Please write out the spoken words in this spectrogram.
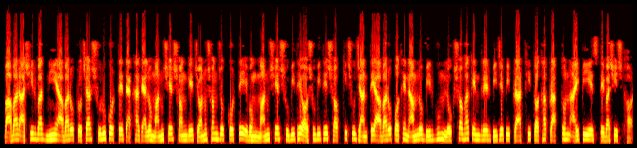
বাবার আশীর্বাদ নিয়ে আবারও প্রচার শুরু করতে দেখা গেল মানুষের সঙ্গে জনসংযোগ করতে এবং মানুষের সুবিধে অসুবিধে সবকিছু জানতে আবারও পথে নামল বীরভূম লোকসভা কেন্দ্রের বিজেপি প্রার্থী তথা প্রাক্তন আইপিএস দেবাশিস ধর।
